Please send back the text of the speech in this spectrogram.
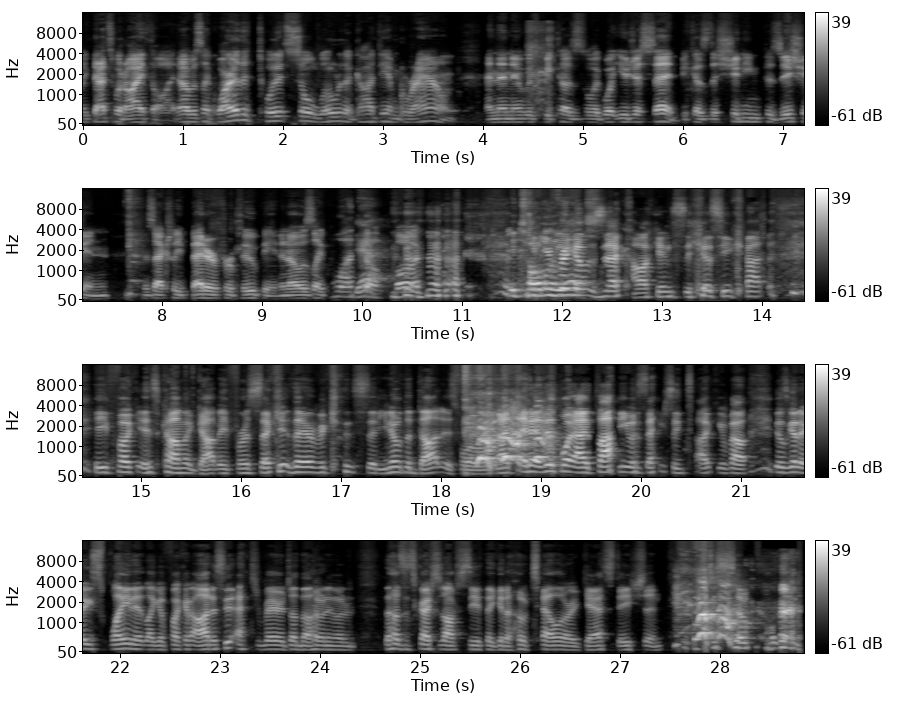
Like that's what I thought. I was like, why are the toilets so low to the goddamn ground? And then it was because like what you just said, because the shitting position is actually better for pooping. And I was like, what Yeah. the fuck? It Can totally you bring up is. Zach Hawkins because he got he fuck his comment got me for a second there because he said you know what the dot is for right? And, I, and at this point I thought he was actually talking about he was gonna explain it like a fucking Odyssey after marriage on the honeymoon. The husband scratches off to see if they get a hotel or a gas station. It's just so fucking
